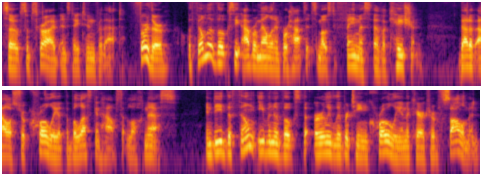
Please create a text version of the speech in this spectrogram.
so subscribe and stay tuned for that. Further, the film evokes the Abramelin in perhaps its most famous evocation, that of Aleister Crowley at the Boleskine House at Loch Ness. Indeed, the film even evokes the early libertine Crowley in the character of Solomon,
